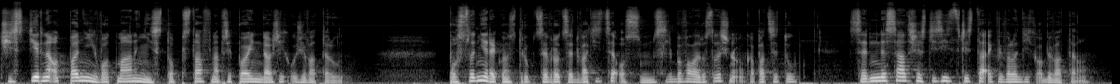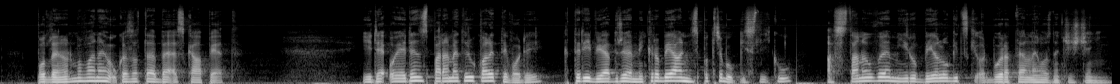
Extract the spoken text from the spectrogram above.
Čistírna odpadních vod má nyní stop stav na připojení dalších uživatelů. Poslední rekonstrukce v roce 2008 slibovala dostatečnou kapacitu 76 300 ekvivalentních obyvatel. Podle normovaného ukazatele BSK 5. Jde o jeden z parametrů kvality vody, který vyjadřuje mikrobiální spotřebu kyslíku a stanovuje míru biologicky odbouratelného znečištění.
